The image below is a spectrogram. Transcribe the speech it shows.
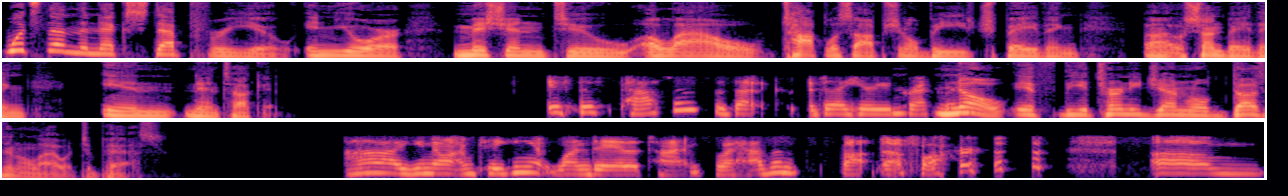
What's then the next step for you in your mission to allow topless optional beach bathing, uh, sunbathing in Nantucket? If this passes, is that did I hear you correctly? No, if the attorney general doesn't allow it to pass. Ah, you know, I'm taking it one day at a time, so I haven't thought that far. um,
